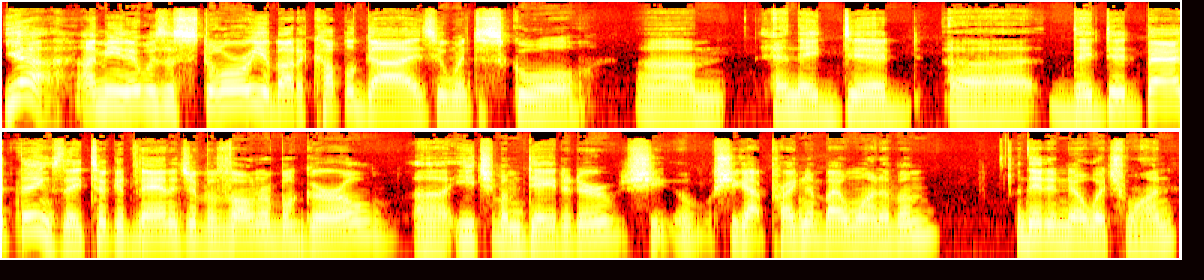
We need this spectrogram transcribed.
Yeah, I mean, it was a story about a couple guys who went to school, um, and they did uh, they did bad things. They took advantage of a vulnerable girl. Uh, each of them dated her. She she got pregnant by one of them. And they didn't know which one,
